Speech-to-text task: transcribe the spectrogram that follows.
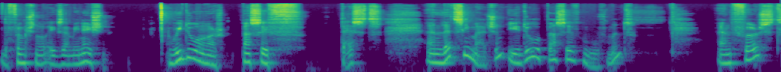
the functional examination. We do our passive tests and let's imagine you do a passive movement and first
